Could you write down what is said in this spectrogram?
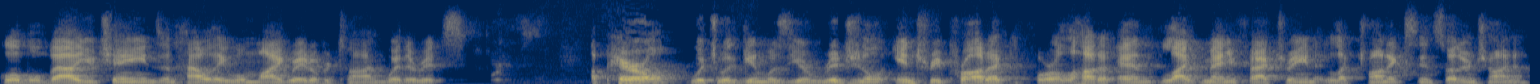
global value chains and how they will migrate over time, whether it's apparel, which again was the original entry product for a lot of and light manufacturing and electronics in southern China,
